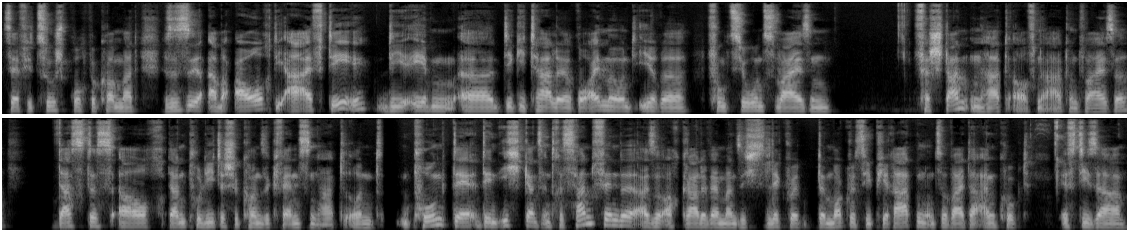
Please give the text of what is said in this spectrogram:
sehr viel Zuspruch bekommen hat. Das ist aber auch die AfD, die eben äh, digitale Räume und ihre Funktionsweisen verstanden hat auf eine Art und Weise, dass das auch dann politische Konsequenzen hat. Und ein Punkt, der, den ich ganz interessant finde, also auch gerade wenn man sich Liquid Democracy, Piraten und so weiter anguckt, ist dieser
